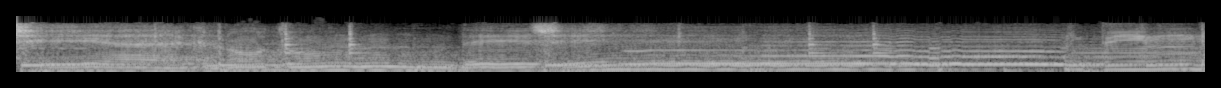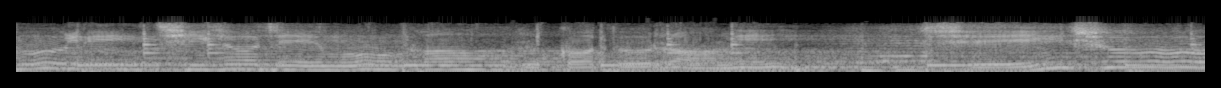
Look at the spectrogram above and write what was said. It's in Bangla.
সে এক নতুন দেশে। দিনগুলি ছিল যে মুখর কত রঙে সেই সুর।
